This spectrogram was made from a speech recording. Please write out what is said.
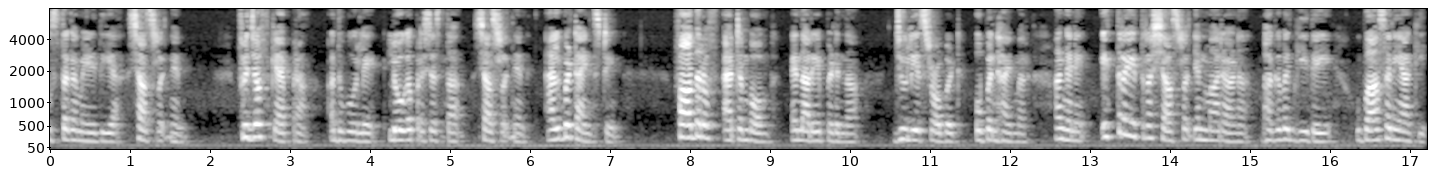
പുസ്തകം എഴുതിയ ശാസ്ത്രജ്ഞൻ ഫ്രിജ് ഓഫ് കാപ്ര അതുപോലെ ലോക പ്രശസ്ത ശാസ്ത്രജ്ഞൻ Albert Einstein father of atom bomb എന്നറിയപ്പെടുന്ന ജൂലിയസ് റോബർട്ട് ഓപ്പൻഹൈമർ അങ്ങനെ എത്രയെത്ര ശാസ്ത്രജ്ഞന്മാരാണ് ഭഗവത്ഗീതയെ ഉപാസനയാക്കി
